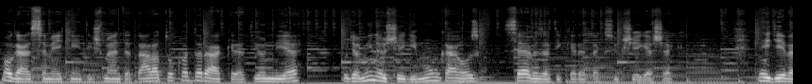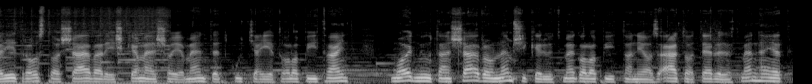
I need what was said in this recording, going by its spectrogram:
Magánszemélyként is mentett állatokat, de rá kellett jönnie, hogy a minőségi munkához szervezeti keretek szükségesek. Négy éve létrehozta a Sávár és Kemelsaja mentett kutyáért alapítványt, majd miután Sávron nem sikerült megalapítani az által tervezett menhelyet,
